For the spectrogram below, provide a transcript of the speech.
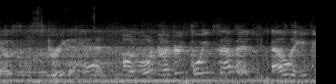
Straight ahead on 100.7 LEV.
